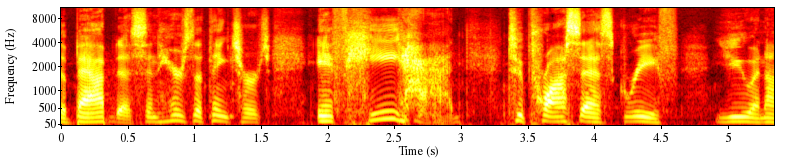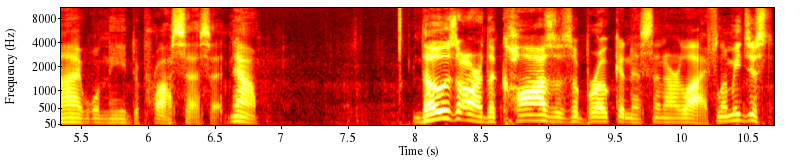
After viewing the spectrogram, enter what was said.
the Baptist. And here's the thing, church if he had to process grief, you and I will need to process it. Now, those are the causes of brokenness in our life. Let me just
